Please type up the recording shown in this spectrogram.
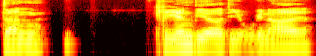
dann kreieren wir die Original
